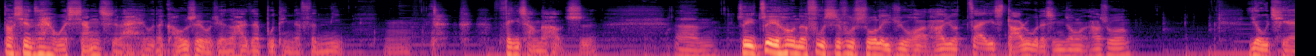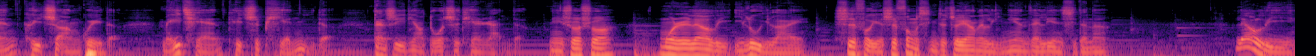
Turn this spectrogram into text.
到现在我想起来，我的口水我觉得还在不停的分泌，嗯，非常的好吃。嗯，所以最后呢，傅师傅说了一句话，他又再一次打入我的心中了。他说：“有钱可以吃昂贵的，没钱可以吃便宜的，但是一定要多吃天然的。”你说说，末日料理一路以来，是否也是奉行着这样的理念在练习的呢？料理，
